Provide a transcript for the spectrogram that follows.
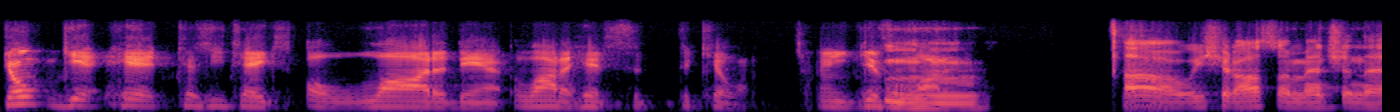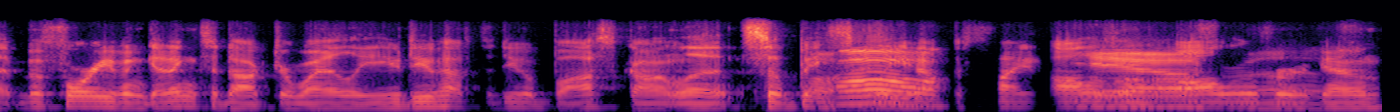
don't get hit because he takes a lot of dam- a lot of hits to, to kill him, and he gives a lot of. Hmm. Oh, we should also mention that before even getting to Dr. Wily, you do have to do a boss gauntlet. So basically, Oh. you have to fight all of them all over Uh, again.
